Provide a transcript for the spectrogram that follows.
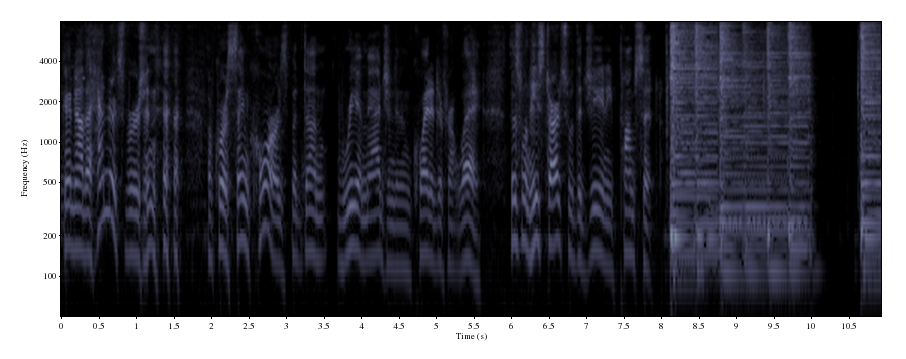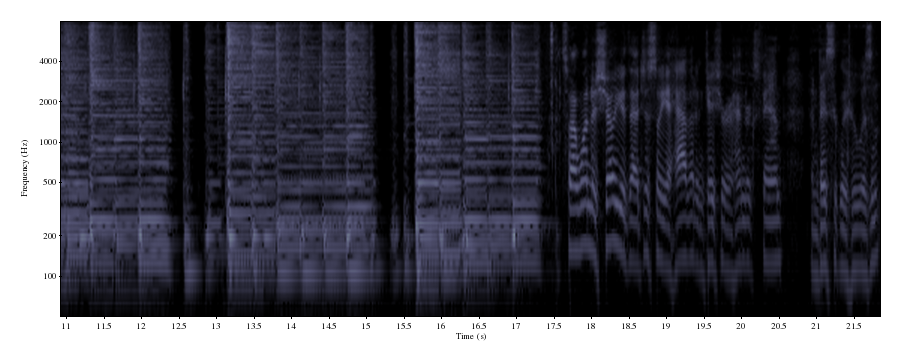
Okay, now the Hendrix version, of course, same chords, but done reimagined in quite a different way. This one, he starts with the G and he pumps it. So I wanted to show you that just so you have it in case you're a Hendrix fan, and basically who isn't.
